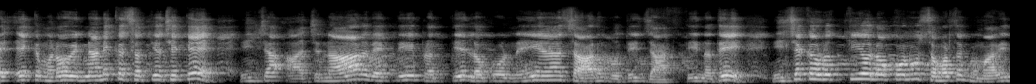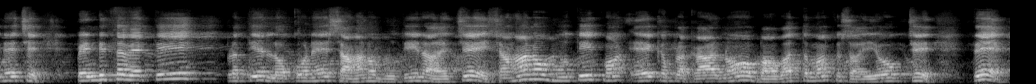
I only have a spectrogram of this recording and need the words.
એક મનોવૈજ્ઞાનિક સત્ય છે કે હિંસા આચનાર વ્યક્તિ પ્રત્યે લોકોની સહાનુભૂતિ જાગતી નથી. હિંસક વૃત્તિઓ લોકોનું સમર્થન ગુમાવી દે છે. પીડિત વ્યક્તિ પ્રત્યે લોકોને સહાનુભૂતિ રહે છે. સહાનુભૂતિ પણ એક પ્રકારનો ભાવાત્મક સહયોગ છે. તે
